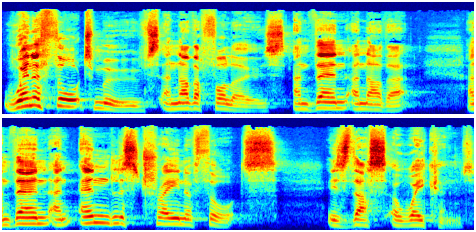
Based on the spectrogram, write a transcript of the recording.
When a thought moves, another follows, and then another, and then an endless train of thoughts is thus awakened.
